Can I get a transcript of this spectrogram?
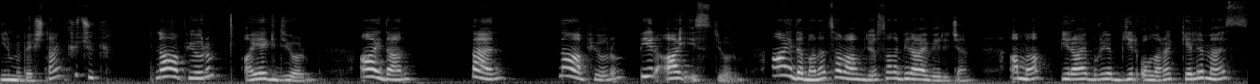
25'ten küçük. Ne yapıyorum? Ay'a gidiyorum. Aydan ben ne yapıyorum? Bir ay istiyorum. Ay da bana tamam diyor sana bir ay vereceğim. Ama bir ay buraya bir olarak gelemez.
